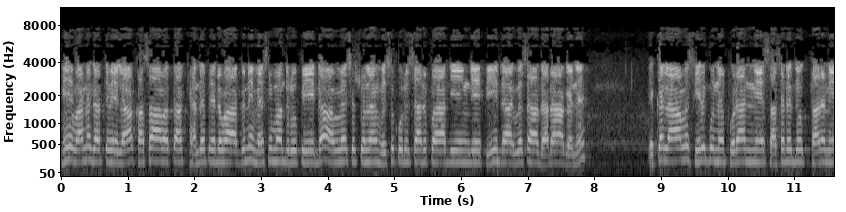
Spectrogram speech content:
මේ වනගත වෙලා කසාවතක් හැඳ පෙරවාගෙන මැසි මඳුරු පීඩා අවශ්‍ය සුලං විසුකුරු සර්පාදීන්ගේ පීඩා ඉවසා දරාගෙන එකලාම සිල් ගුණ පුරන්නේ සසර දුක් තරණය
